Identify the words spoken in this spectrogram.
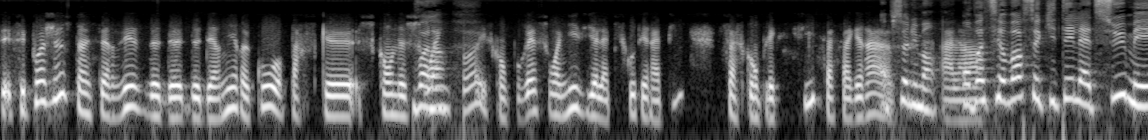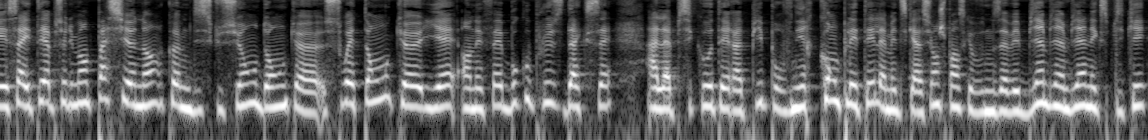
c'est pas juste un service de, de, dernier recours parce que ce qu'on ne soigne pas et ce qu'on pourrait soigner via la psychothérapie, ça se complexifie, ça s'aggrave. Absolument. On va devoir se quitter là-dessus, mais ça a été absolument passionnant comme discussion. Donc, euh, souhaitons qu'il y ait en effet beaucoup plus d'accès à la psychothérapie pour venir compléter la médication. Je pense que vous nous avez bien, bien, bien expliqué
